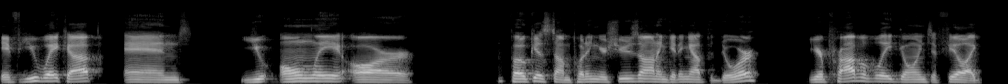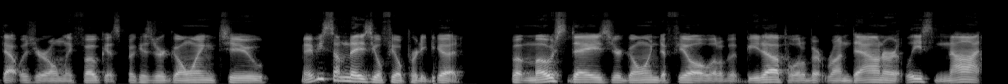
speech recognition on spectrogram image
If you wake up and you only are focused on putting your shoes on and getting out the door, you're probably going to feel like that was your only focus because you're going to maybe some days you'll feel pretty good, but most days you're going to feel a little bit beat up, a little bit run down, or at least not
